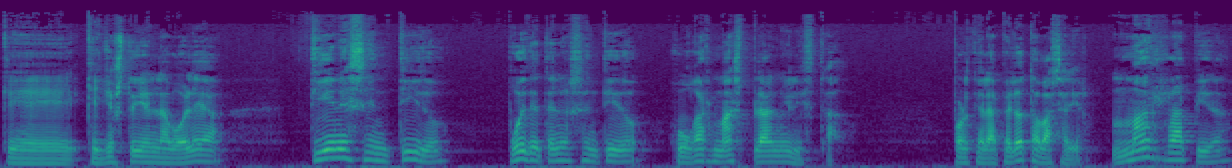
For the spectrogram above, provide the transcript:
que, que yo estoy en la volea, tiene sentido, puede tener sentido jugar más plano y listado. Porque la pelota va a salir más rápida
